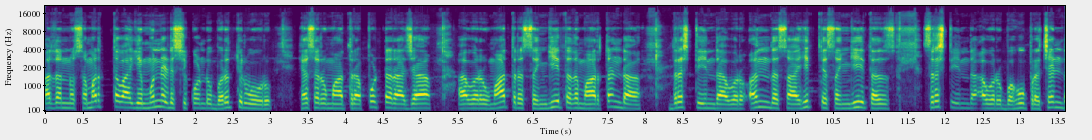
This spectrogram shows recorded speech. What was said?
ಅದನ್ನು ಸಮರ್ಥವಾಗಿ ಮುನ್ನಡೆಸಿಕೊಂಡು ಬರುತ್ತಿರುವವರು. ಹೆಸರು ಮಾತ್ರ ಪುಟ್ಟರಾಜ, ಅವರು ಮಾತ್ರ ಸಂಗೀತದ ಮಾರ್ತಂಡ. ದೃಷ್ಟಿಯಿಂದ ಅವರು ಅಂಧ ಸಾಹಿತ್ಯ ಸಂಗೀತ ಸೃಷ್ಟಿಯಿಂದ ಅವರು ಬಹು ಪ್ರಚಂಡ.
